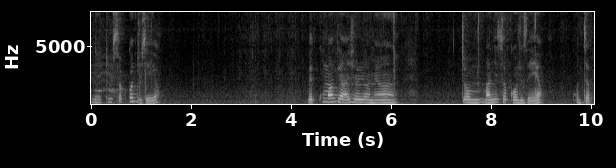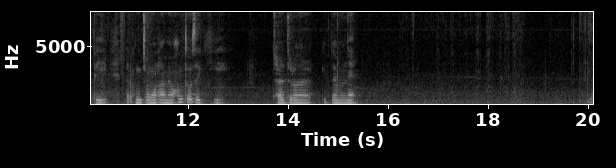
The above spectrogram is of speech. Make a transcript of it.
네, 좀 섞어주세요. 매콤하게 하시려면 좀 많이 섞어주세요. 어차피 닭강정을 하면 황토색이 잘 드러나기 때문에 네.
